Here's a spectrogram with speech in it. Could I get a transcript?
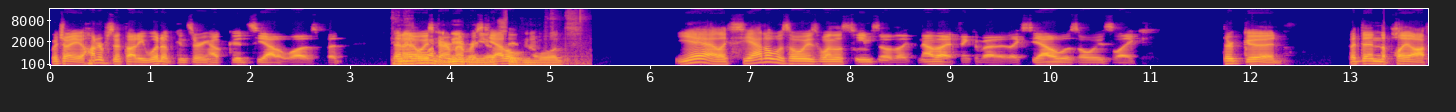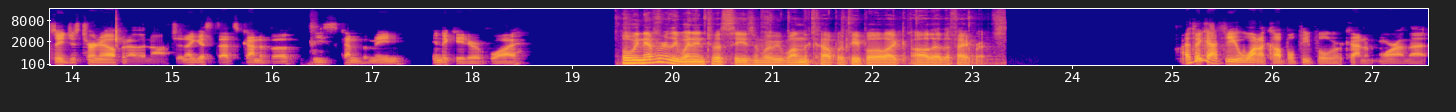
which I 100% thought he would have, considering how good Seattle was. But He then I always kinda remember regular Seattle- awards. yeah, like Seattle was always one of those teams, though. Like now that I think about it, like Seattle was always like they're good, but then the playoffs they just turn it up another notch, and I guess that's kind of a he's kind of the main indicator of why. Well, we never really went into a season where we won the cup where people are like, "Oh, they're the favorites." I think after you won a couple, people were kind of more on that.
